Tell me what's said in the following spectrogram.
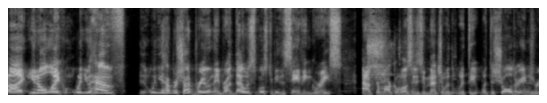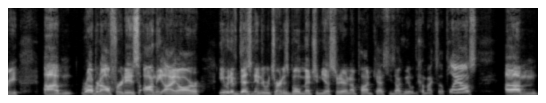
Uh, you know, like when you have when you have Bashaud Breeland, they run that was supposed to be the saving grace after Marco Wilson, as you mentioned, with with the with the shoulder injury. Um, Robert Alford is on the IR, even if designated return, as Bo mentioned yesterday on our podcast, he's not gonna be able to come back to the playoffs. Um,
